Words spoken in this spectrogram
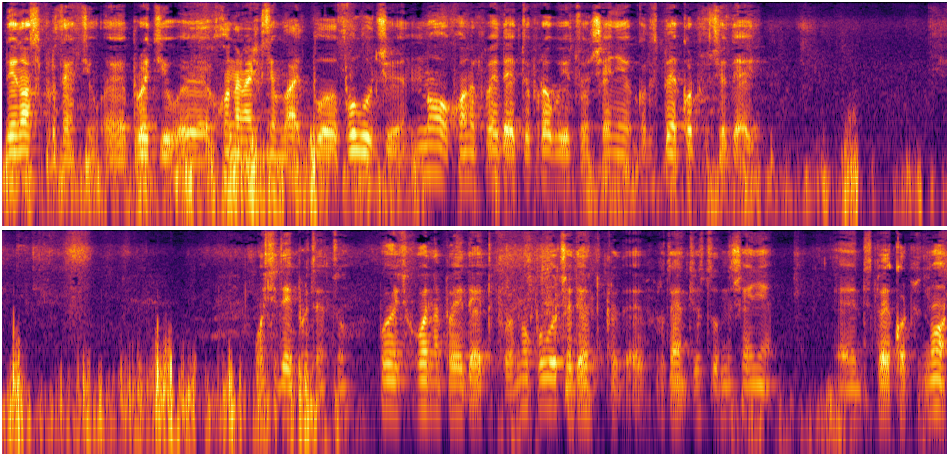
90% э, против э, Honor Magic 7 Lite по- получше. Но Honor Play это пробует соотношение дисплея корпус 9. 89%. Будет Honor Play это Pro. Ну, получше 90% соотношение э, дисплея корпус. Но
